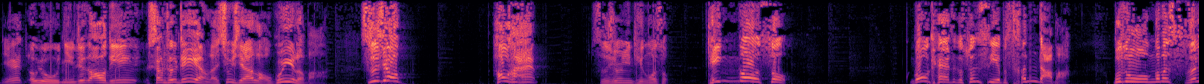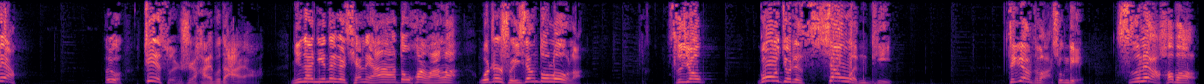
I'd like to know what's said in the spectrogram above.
你看，哦呦，你这个奥迪伤成这样了，修起来老贵了吧？师兄，好汉，师兄，你听我说，听我说，我看这个损失也不是很大吧？不如我们私了。哎呦，这损失还不大呀！你看，你那个前脸都换完了，我这水箱都漏了。师兄，我觉得是小问题。这个样子吧，兄弟，私了好不好？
